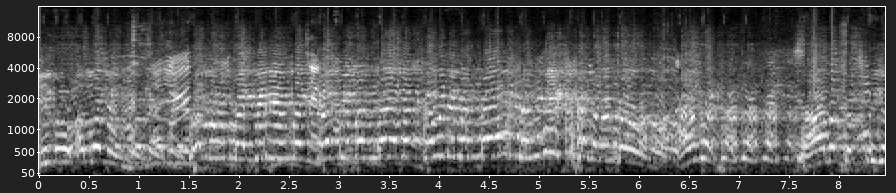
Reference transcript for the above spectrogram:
ಇದು ಅಲ್ಲದೆ ಗಿರಿಯಿಂದ ಕಬ್ಬಿ ಬಂದಾವ ಕವಡಿ ಸಾಲ ಸತ್ತಿಗೆ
